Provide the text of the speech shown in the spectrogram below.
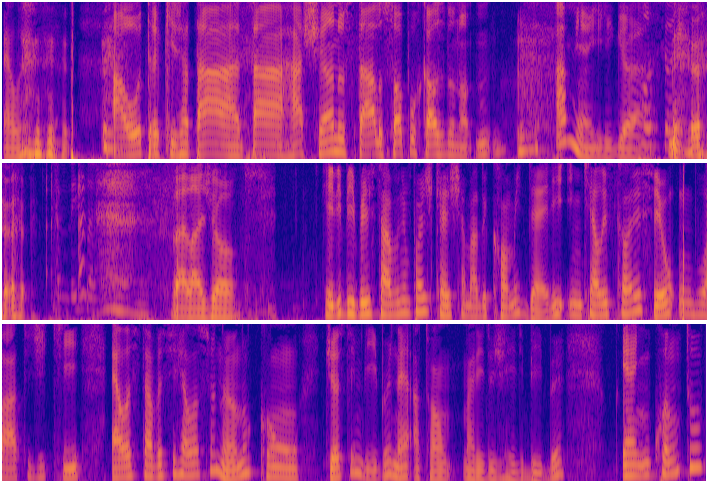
ela... A outra que já tá, tá rachando os talos só por causa do nome. A minha amiga. Vai lá, João. Hailey Bieber estava em um podcast chamado Call Me Daddy, em que ela esclareceu um boato de que ela estava se relacionando com Justin Bieber, né, atual marido de Hailey Bieber, é, enquanto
